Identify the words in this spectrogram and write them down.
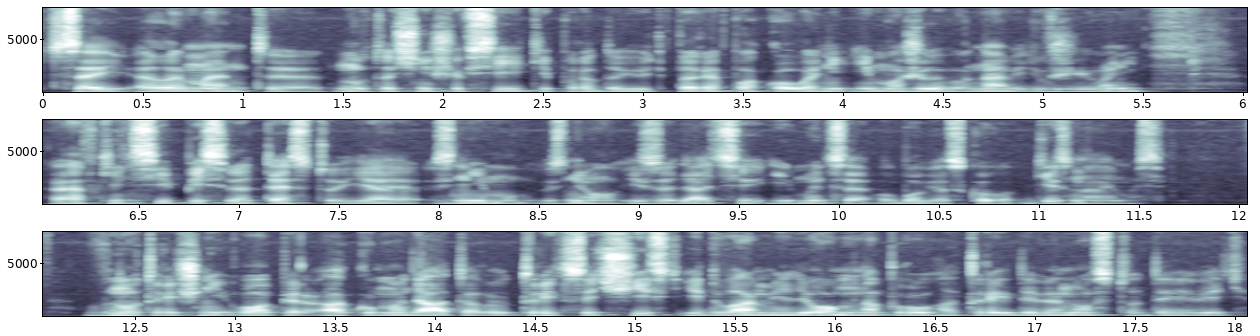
цей елемент, е, ну точніше, всі, які продають, перепаковані і, можливо, навіть вживані. Е, В кінці після тесту я зніму з нього ізоляцію, і ми це обов'язково дізнаємося. Внутрішній опір акумулятору 36,2 мОм, напруга 3,99.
